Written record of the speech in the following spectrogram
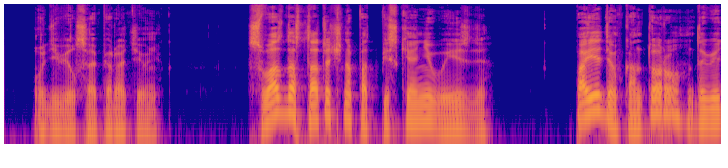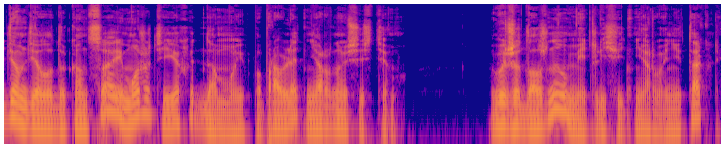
— удивился оперативник. «С вас достаточно подписки о невыезде». Поедем в контору, доведем дело до конца и можете ехать домой, поправлять нервную систему. Вы же должны уметь лечить нервы, не так ли?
